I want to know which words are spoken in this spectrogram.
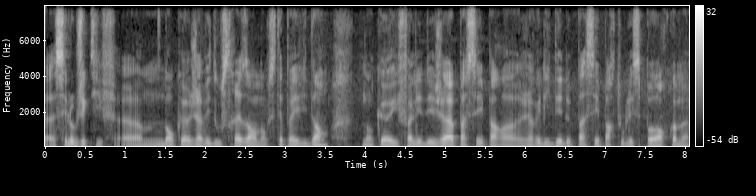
Euh, c'est l'objectif. Euh, donc euh, j'avais 12-13 ans, donc c'était pas évident. Donc il fallait déjà passer par. j'avais l'idée de passer par tous les sports comme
